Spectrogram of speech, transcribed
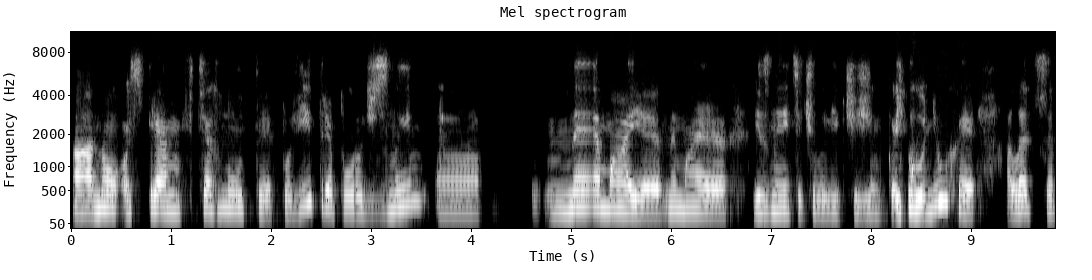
А, ну, ось прям втягнути повітря поруч з ним. А, немає, немає різниці, чоловік чи жінка його нюхає, але це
